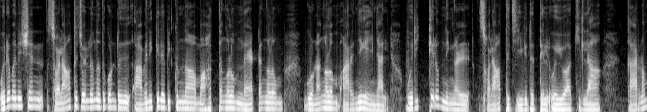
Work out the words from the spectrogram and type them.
ഒരു മനുഷ്യൻ സ്വലാത്ത് ചൊല്ലുന്നത് കൊണ്ട് അവനിക്ക് ലഭിക്കുന്ന മഹത്വങ്ങളും നേട്ടങ്ങളും ഗുണങ്ങളും അറിഞ്ഞു കഴിഞ്ഞാൽ ഒരിക്കലും നിങ്ങൾ സ്വലാത്ത് ജീവിതത്തിൽ ഒഴിവാക്കില്ല. കാരണം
